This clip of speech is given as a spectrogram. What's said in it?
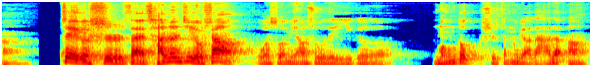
啊。这个是在缠论基础上我所描述的一个萌动是怎么表达的啊？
